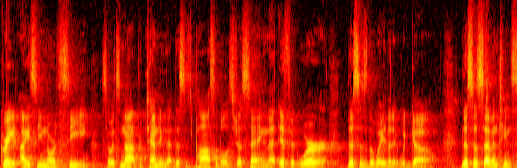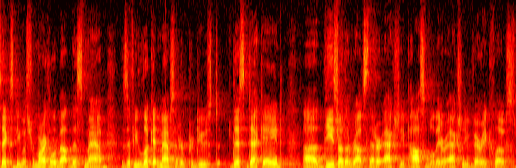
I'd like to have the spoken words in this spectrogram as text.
Great Icy North Sea. So it's not pretending that this is possible, it's just saying that if it were, this is the way that it would go. This is 1760. What's remarkable about this map is if you look at maps that are produced this decade, uh, these are the routes that are actually possible. They are actually very close.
